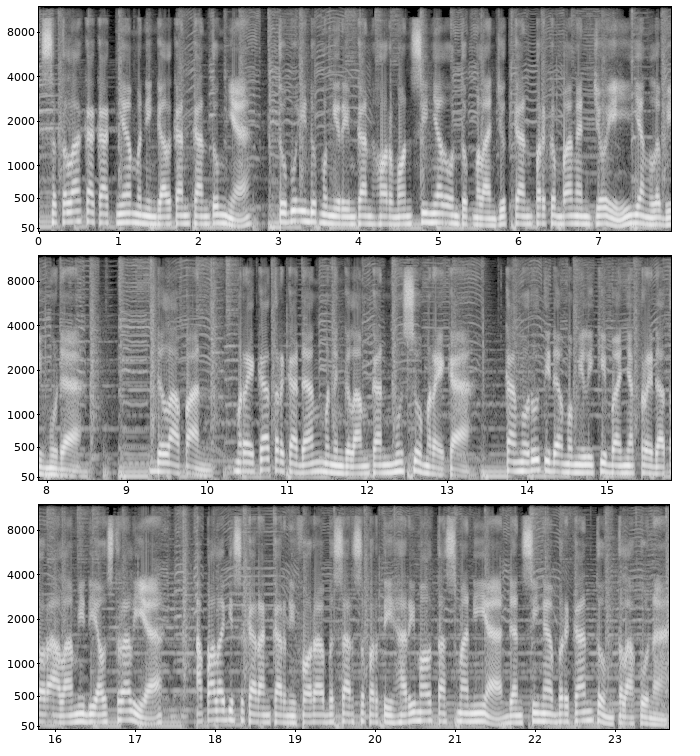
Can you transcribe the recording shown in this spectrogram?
Setelah kakaknya meninggalkan kantungnya, tubuh induk mengirimkan hormon sinyal untuk melanjutkan perkembangan Joey yang lebih muda. 8. Mereka terkadang menenggelamkan musuh mereka. Kanguru tidak memiliki banyak predator alami di Australia, apalagi sekarang karnivora besar seperti harimau Tasmania dan singa berkantung telah punah.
